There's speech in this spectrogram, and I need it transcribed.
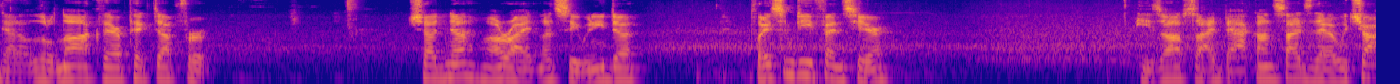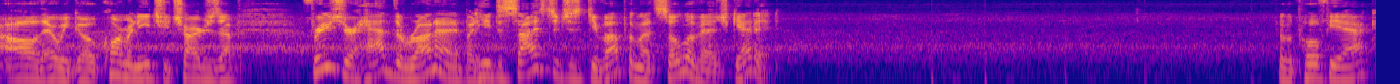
Got a little knock there picked up for Chudna. All right, let's see. We need to play some defense here. He's offside, back on sides there. We char- Oh, there we go. Kormanichi charges up. Freezer had the run at it, but he decides to just give up and let Solovej get it. For Lipoviak.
